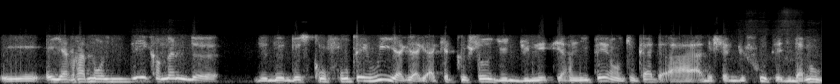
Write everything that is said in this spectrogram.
et il y a vraiment l'idée quand même de, de, de, de, se confronter, oui, à, à quelque chose d'une éternité, en tout cas à, à l'échelle du foot, évidemment.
